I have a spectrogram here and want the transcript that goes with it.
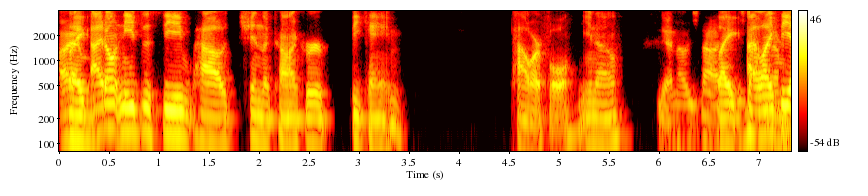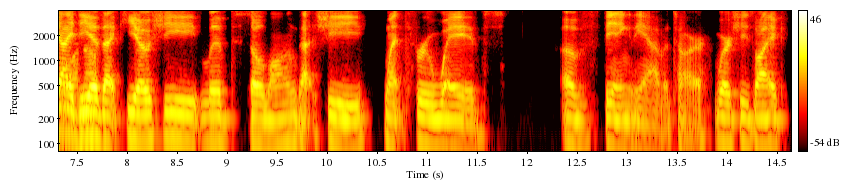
I Like am- I don't need to see how Chin the Conqueror became powerful, you know? yeah no he's not like he's I like the idea that Kyoshi lived so long that she went through waves of being the avatar where she's like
